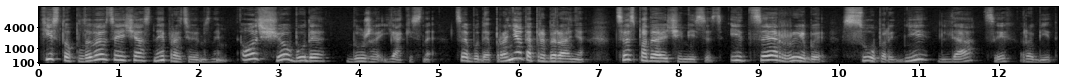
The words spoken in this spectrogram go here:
Тісто пливе в цей час, не працюємо з ним. От що буде дуже якісне. Це буде прання та прибирання, це спадаючий місяць. І це риби. Супер дні для цих робіт.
